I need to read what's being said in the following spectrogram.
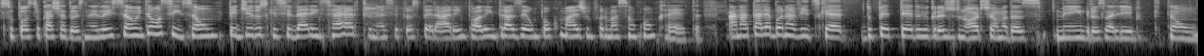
suposto caixa 2 na eleição. Então, assim, são pedidos que, se derem certo, né, se prosperarem, podem trazer um pouco mais de informação concreta. A Natália Bonavides, que é do PT do Rio Grande do Norte, é uma das membros ali que estão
